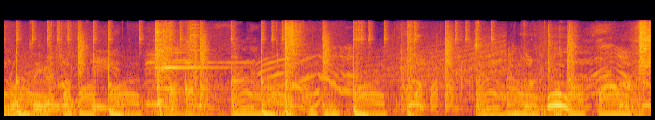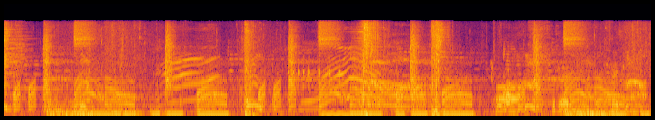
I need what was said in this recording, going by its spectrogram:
오른쪽이가 이렇게 아 싫어 이거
